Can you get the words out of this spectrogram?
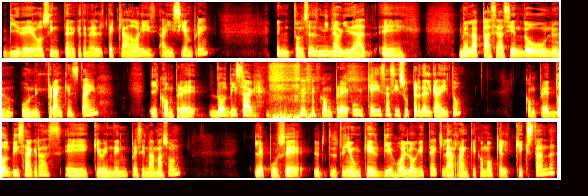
videos sin tener que tener el teclado ahí, ahí siempre. Entonces mi Navidad eh, me la pasé haciendo un, un Frankenstein y compré dos bisagras. compré un case así súper delgadito compré dos bisagras eh, que venden pues en Amazon. Le puse, yo, tenía un case viejo de Logitech, le arranqué como que el kickstand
